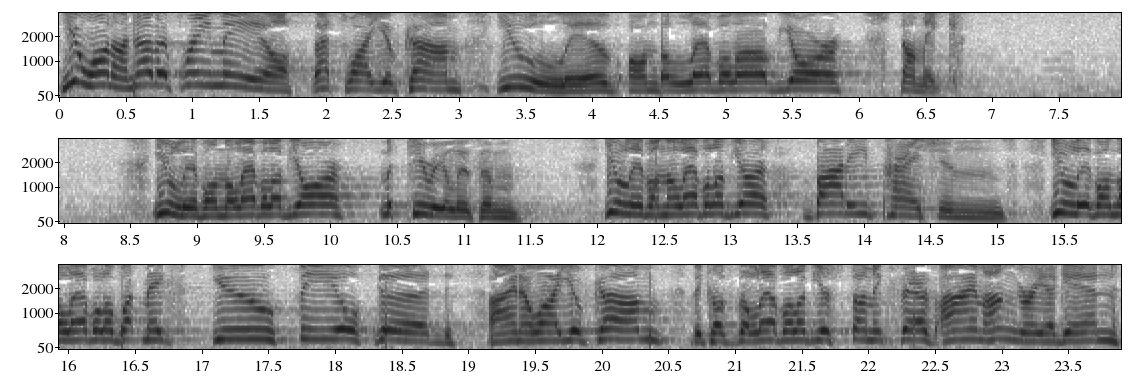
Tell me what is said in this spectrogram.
You want another free meal. That's why you've come. You live on the level of your stomach. You live on the level of your materialism. You live on the level of your body passions. You live on the level of what makes you feel good. I know why you've come, because the level of your stomach says, I'm hungry again,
